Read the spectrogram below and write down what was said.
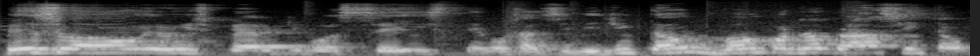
Pessoal, eu espero que vocês tenham gostado desse vídeo, então vamos para o abraço então.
